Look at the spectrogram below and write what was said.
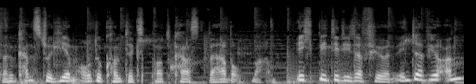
dann kannst du hier im Autokontext Podcast Werbung machen. Ich biete dir dafür ein Interview an,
